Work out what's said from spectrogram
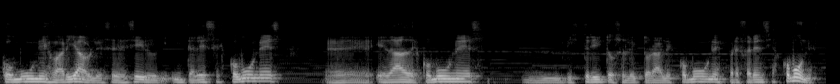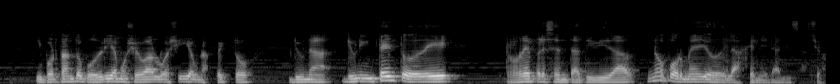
comunes variables, es decir, intereses comunes, eh, edades comunes, distritos electorales comunes, preferencias comunes. Y por tanto podríamos llevarlo allí a un aspecto de, una, de un intento de representatividad no por medio de la generalización,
